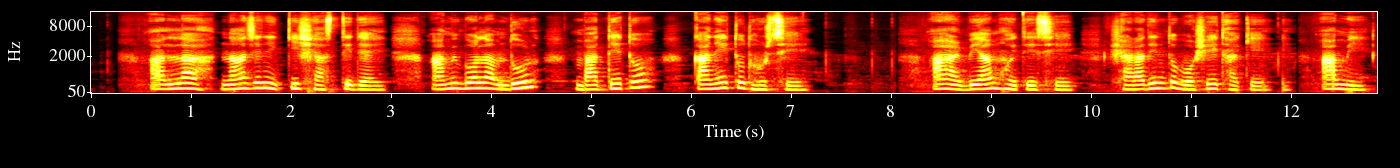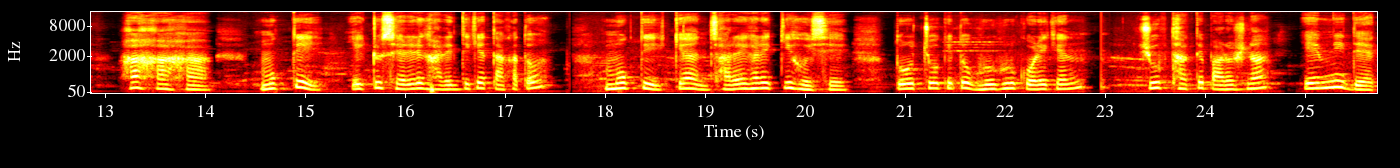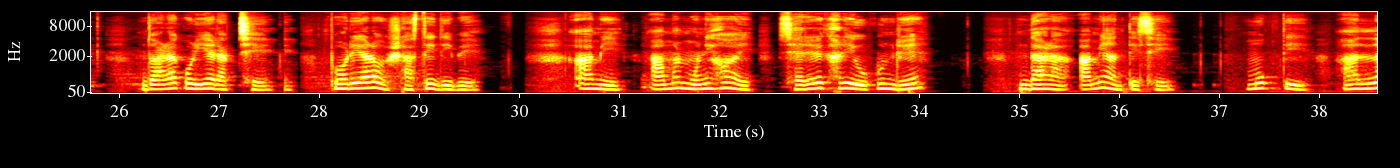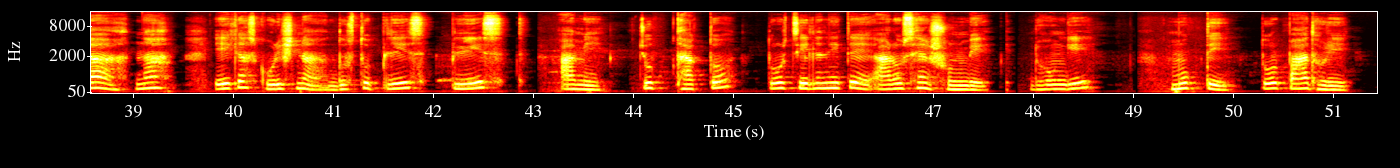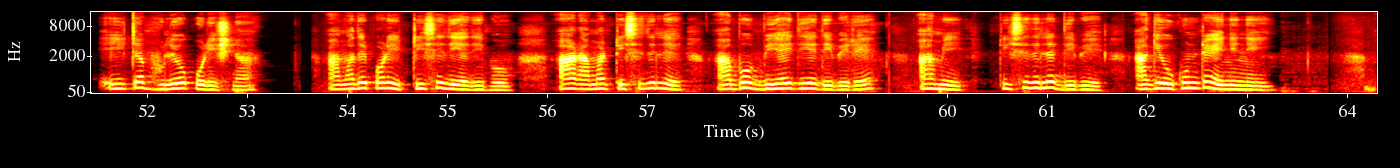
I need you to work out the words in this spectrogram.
আল্লাহ না জানি কি শাস্তি দেয়। আমি বললাম, দূর, বাদ দে তো, কানেই তো ধরছে। আর ব্যায়াম হইতেছে। সারাদিন তো বসেই থাকে। আমি, হা হা হা, মুক্তি, একটু স্যারের ঘাড়ের দিকে তাকাতো। মুক্তি, কেন, স্যারের ঘাড়ে কি হয়েছে তোর চোখে তো ঘুর ঘুর করে কেন? চুপ থাকতে পারস না, এমনি দেখ, দাঁড়া করিয়ে রাখছে। পরে আরও শাস্তি দিবে। আমি, আমার মনে হয় স্যারের ঘাড়ে উকুন রে। দাঁড়া, আমি আনতেছি। মুক্তি আল্লাহ, না, এই কাজ করিস না। দোস্ত, প্লিজ প্লিজ। আমি চুপ থাকতো, তোর চিল্লানিতে আরও স্যার শুনবে। ঢঙ্গি, মুক্তি, তোর পা ধরে, এইটা ভুলেও করিস না। আমাদের পরে টিসি দিয়ে দিব। আর আমার টিসি দিলে আবু বিয়াই দিয়ে দিবে রে। আমি টিসি দিলে দিবে, আগে উকুনটা এনে নেই।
